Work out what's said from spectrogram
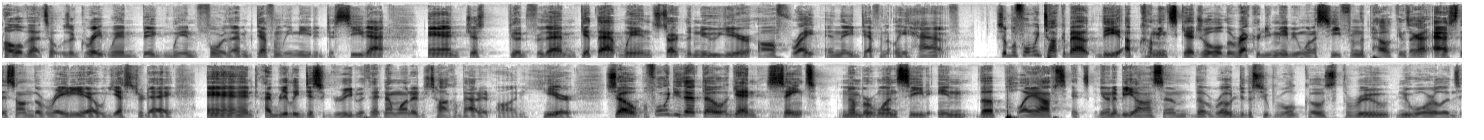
all of that. So it was a great win, big win for them. Definitely needed to see that. And just good for them. Get that win, start the new year off right, and they definitely have. So before we talk about the upcoming schedule, the record you maybe want to see from the Pelicans, I got asked this on the radio yesterday, and I really disagreed with it, and I wanted to talk about it on here. So before we do that, though, again, Saints number one seed in the playoffs. It's going to be awesome. The road to the Super Bowl goes through New Orleans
